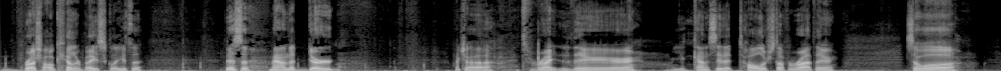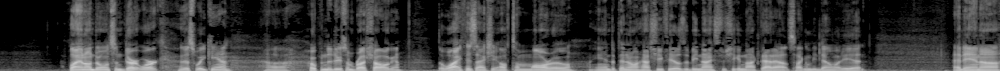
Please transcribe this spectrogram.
brush hog killer basically. It's a this a mound of dirt which uh it's right there. You kind of see that taller stuff right there. So uh plan on doing some dirt work this weekend. Uh hoping to do some brush hogging. The wife is actually off tomorrow and depending on how she feels it'd be nice if she can knock that out so i can be done with it. And then uh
